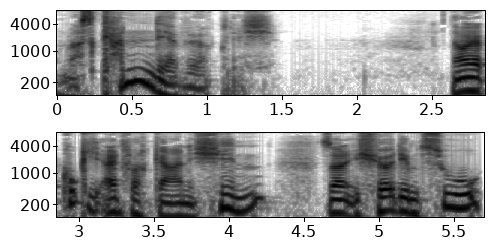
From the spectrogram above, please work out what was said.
und was kann der wirklich? Na, da gucke ich einfach gar nicht hin, sondern ich höre dem zu,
